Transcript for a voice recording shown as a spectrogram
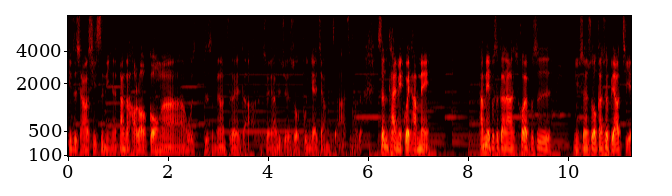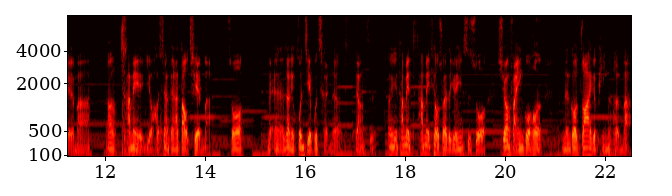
一直想要息事宁人，当个好老公啊，或者是什么样之类的啊，所以他就觉得说不应该这样子啊什么的，甚至他也没怪他妹，他妹不是跟他后来不是。女生说：“干脆不要结了吗。”然后他妹有好像跟他道歉嘛，说：“没呃，让你婚结不成了这样子。”因为他妹他妹跳出来的原因是说，希望反应过后能够抓一个平衡嘛。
